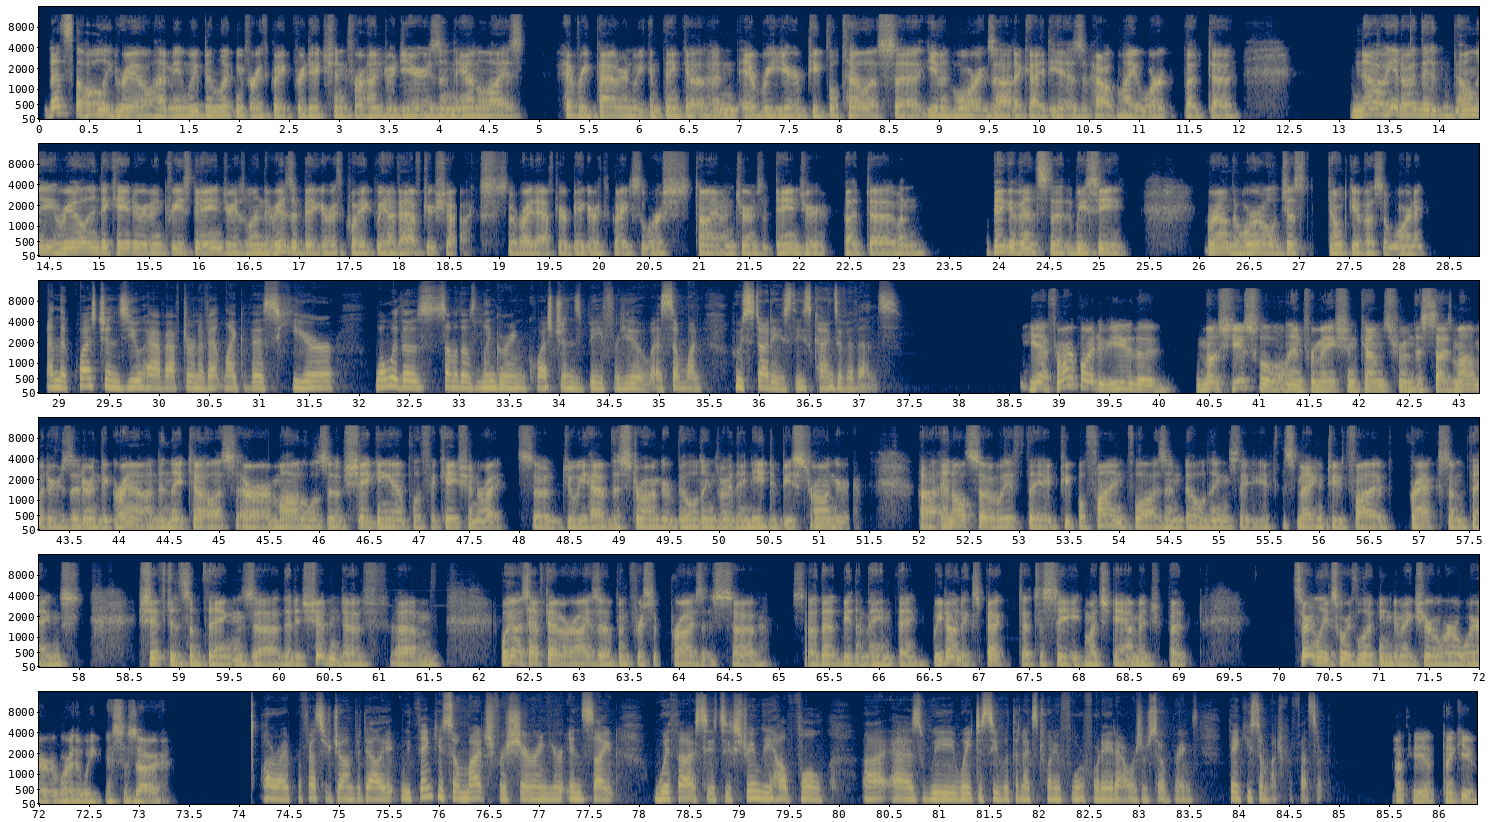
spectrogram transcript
that's the holy grail. I mean we've been looking for earthquake prediction for 100 years and analyzed every pattern we can think of and every year people tell us uh, even more exotic ideas of how it might work but uh, no you know the only real indicator of increased danger is when there is a big earthquake we have aftershocks. So right after a big earthquake is the worst time in terms of danger but uh, when big events that we see around the world just don't give us a warning. And the questions you have after an event like this here, what would those some of those lingering questions be for you as someone who studies these kinds of events? Yeah, from our point of view, the most useful information comes from the seismometers that are in the ground, and they tell us our models of shaking amplification right. So, do we have the stronger buildings where they need to be stronger? Uh, and also, if the people find flaws in buildings, if this magnitude five cracked some things, shifted some things uh, that it shouldn't have, um, we always have to have our eyes open for surprises. Uh, so that'd be the main thing. We don't expect uh, to see much damage, but certainly it's worth looking to make sure we're aware of where the weaknesses are. All right, Professor John Vidale, we thank you so much for sharing your insight with us. It's extremely helpful uh, as we wait to see what the next 24, 48 hours or so brings. Thank you so much, Professor. Okay, yeah, thank you.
